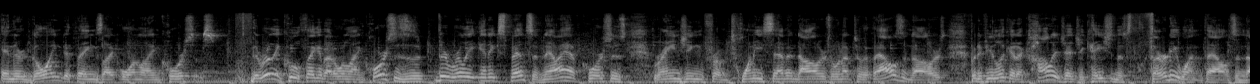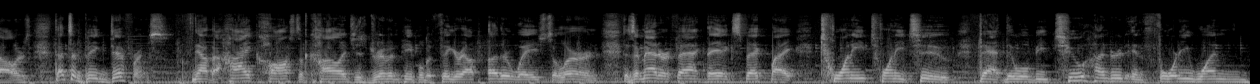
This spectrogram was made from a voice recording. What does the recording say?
and they're going to things like online courses. The really cool thing about online courses is they're really inexpensive. Now I have courses ranging from $27 on up to a thousand dollars but if you look at a college education that's $31,000 that's a big difference now the high cost of college has driven people to figure out other ways to learn. As a matter of fact they expect by 2022 that there will be 241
